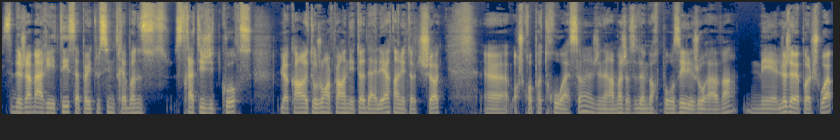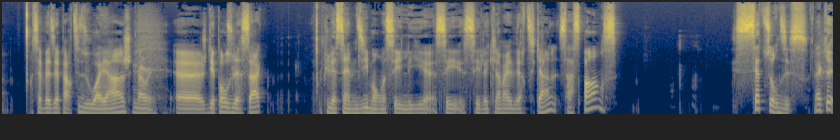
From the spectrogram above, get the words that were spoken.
c'est de jamais arrêter. Ça peut être aussi une très bonne stratégie de course. Le corps est toujours un peu en état d'alerte, en état de choc. Euh, bon, je crois pas trop à ça. Généralement, j'essaie de me reposer les jours avant, mais là, j'avais pas le choix. Ça faisait partie du voyage. Ben oui. Euh, je dépose le sac. Puis le samedi, bon, c'est les, euh, c'est, c'est le kilomètre vertical. Ça se passe 7 sur 10. OK.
